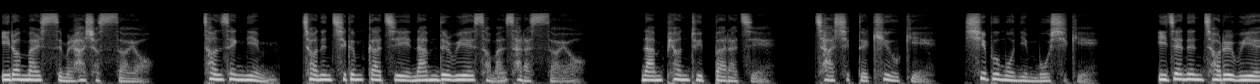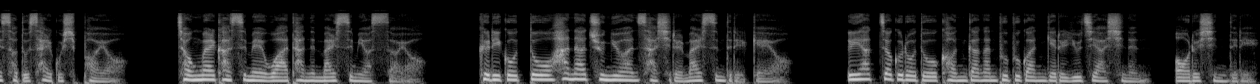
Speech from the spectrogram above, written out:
이런 말씀을 하셨어요. 선생님, 저는 지금까지 남들 위해서만 살았어요. 남편 뒷바라지, 자식들 키우기, 시부모님 모시기. 이제는 저를 위해서도 살고 싶어요. 정말 가슴에 와 닿는 말씀이었어요. 그리고 또 하나 중요한 사실을 말씀드릴게요. 의학적으로도 건강한 부부관계를 유지하시는 어르신들이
